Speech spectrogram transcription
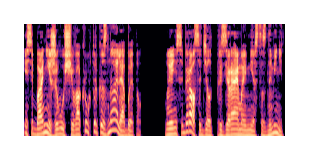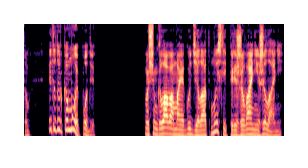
если бы они, живущие вокруг, только знали об этом. Но я не собирался делать презираемое место знаменитым. Это только мой подвиг. В общем, голова моя гудела от мыслей, переживаний и желаний.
